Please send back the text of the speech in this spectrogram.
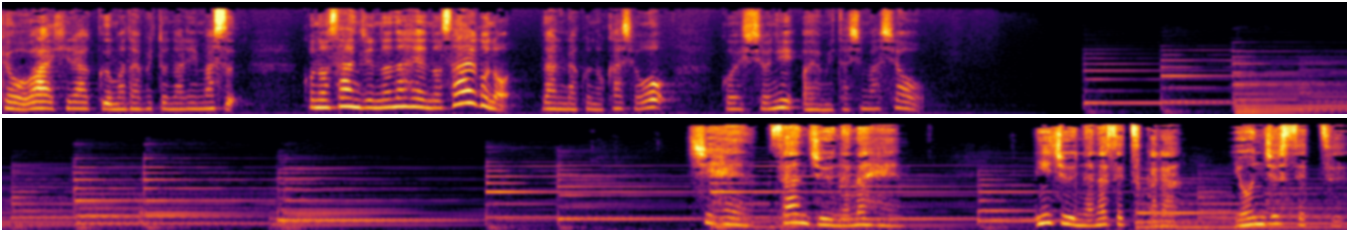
今日は開く学びとなります。この37編の最後の段落の箇所をご一緒にお読みいたしましょう。詩編37編。27節から40節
